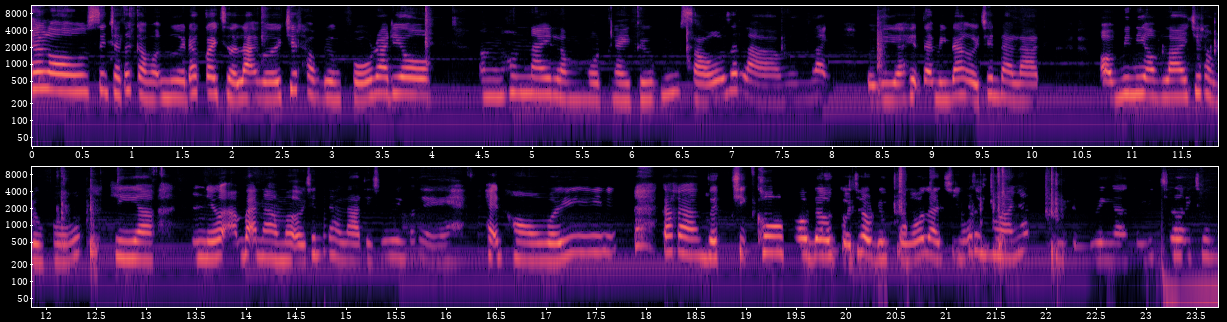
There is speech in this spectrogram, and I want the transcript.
Hello, xin chào tất cả mọi người đã quay trở lại với Triết học đường phố Radio. Ừm, hôm nay là một ngày thứ Sáu rất là lạnh bởi vì uh, hiện tại mình đang ở trên Đà Lạt ở Mini Offline Triết học đường phố. Thì uh, nếu bạn nào mà ở trên Đà Lạt thì chúng mình có thể hẹn hò với các à, với chị cô founder của Triết học đường phố là chị Vũ Thanh Hoa nhé. Thì mình uh, cùng đi chơi chung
